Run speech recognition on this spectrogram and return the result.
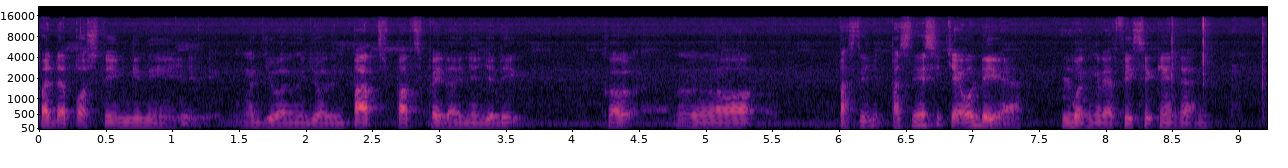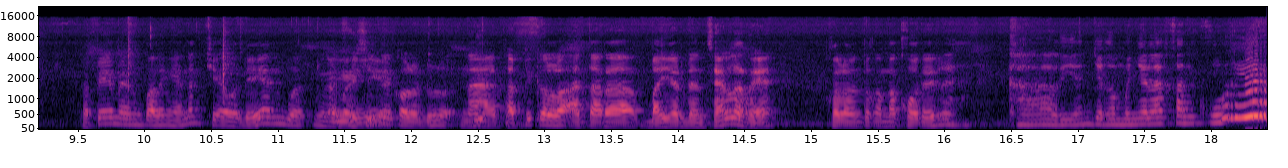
pada posting gini ngejual ngejualin parts parts sepedanya jadi kalau pastinya pastinya sih COD ya buat ngeliat fisiknya kan tapi emang paling enak COD-an buat ngeliat fisiknya iya. kalau dulu nah tapi kalau antara buyer dan seller ya kalau untuk sama kurir kalian jangan menyalahkan kurir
